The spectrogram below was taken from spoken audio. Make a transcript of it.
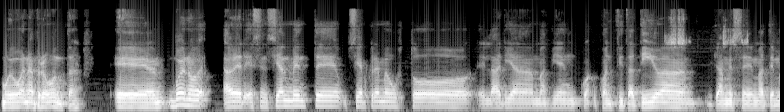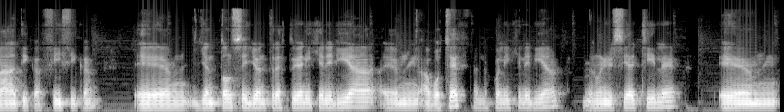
muy buena pregunta. Eh, bueno, a ver, esencialmente siempre me gustó el área más bien cuantitativa, llámese matemática, física. Eh, y entonces yo entré a estudiar ingeniería em, a Bochef, en la Escuela de Ingeniería de la mm. Universidad de Chile. Em,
